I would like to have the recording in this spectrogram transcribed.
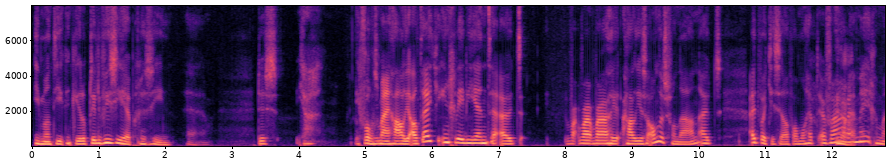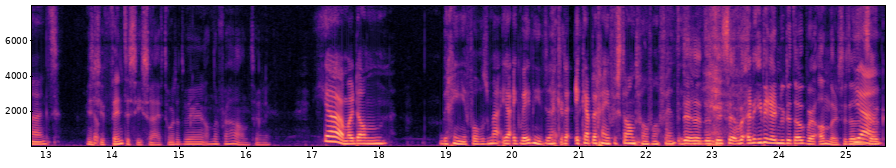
iemand die ik een keer op televisie heb gezien. Eh, dus ja, volgens mij haal je altijd je ingrediënten uit. Waar, waar, waar haal je ze anders vandaan? Uit, uit wat je zelf allemaal hebt ervaren Ja. en meegemaakt. Als Zo. je fantasy schrijft, wordt het weer een ander verhaal natuurlijk. Ja, maar dan begin je volgens mij... Ja, ik weet niet. Ik- Ik, ik heb er geen verstand van, van fantasy. De, dat is, eh, en iedereen doet het ook weer anders. Dus dat Ja. is ook...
